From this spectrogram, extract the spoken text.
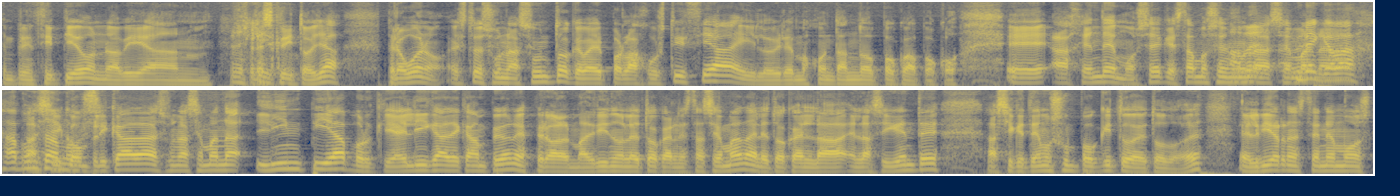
en principio no habían Prescrito. ya. Pero bueno, esto es un asunto que va a ir por la justicia y lo iremos contando poco a poco. Eh, agendemos, eh, que estamos en A una ver, semana venga, va, así complicada, es una semana limpia porque hay Liga de Campeones, pero al Madrid no le toca en esta semana, le toca en la, en la siguiente, así que tenemos un poquito de todo. eh. El viernes tenemos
